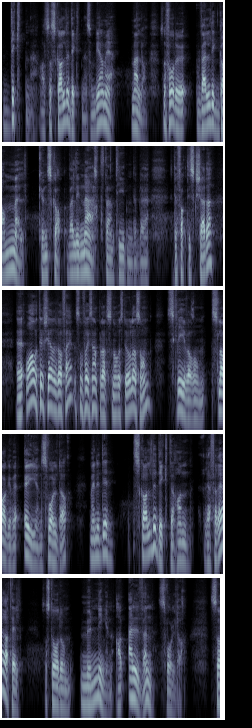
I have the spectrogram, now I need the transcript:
diktene, altså skaldediktene som de har med mellom, så får du veldig gammel kunnskap, veldig nært den tiden det, ble, det faktisk skjedde. Eh, og av og til skjer det da feil, som f.eks. at Snorre Sturlason skriver om slaget ved Øyen Svolder, men i det skaldediktet han refererer til, så står det om munningen av elven Svolder. Så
